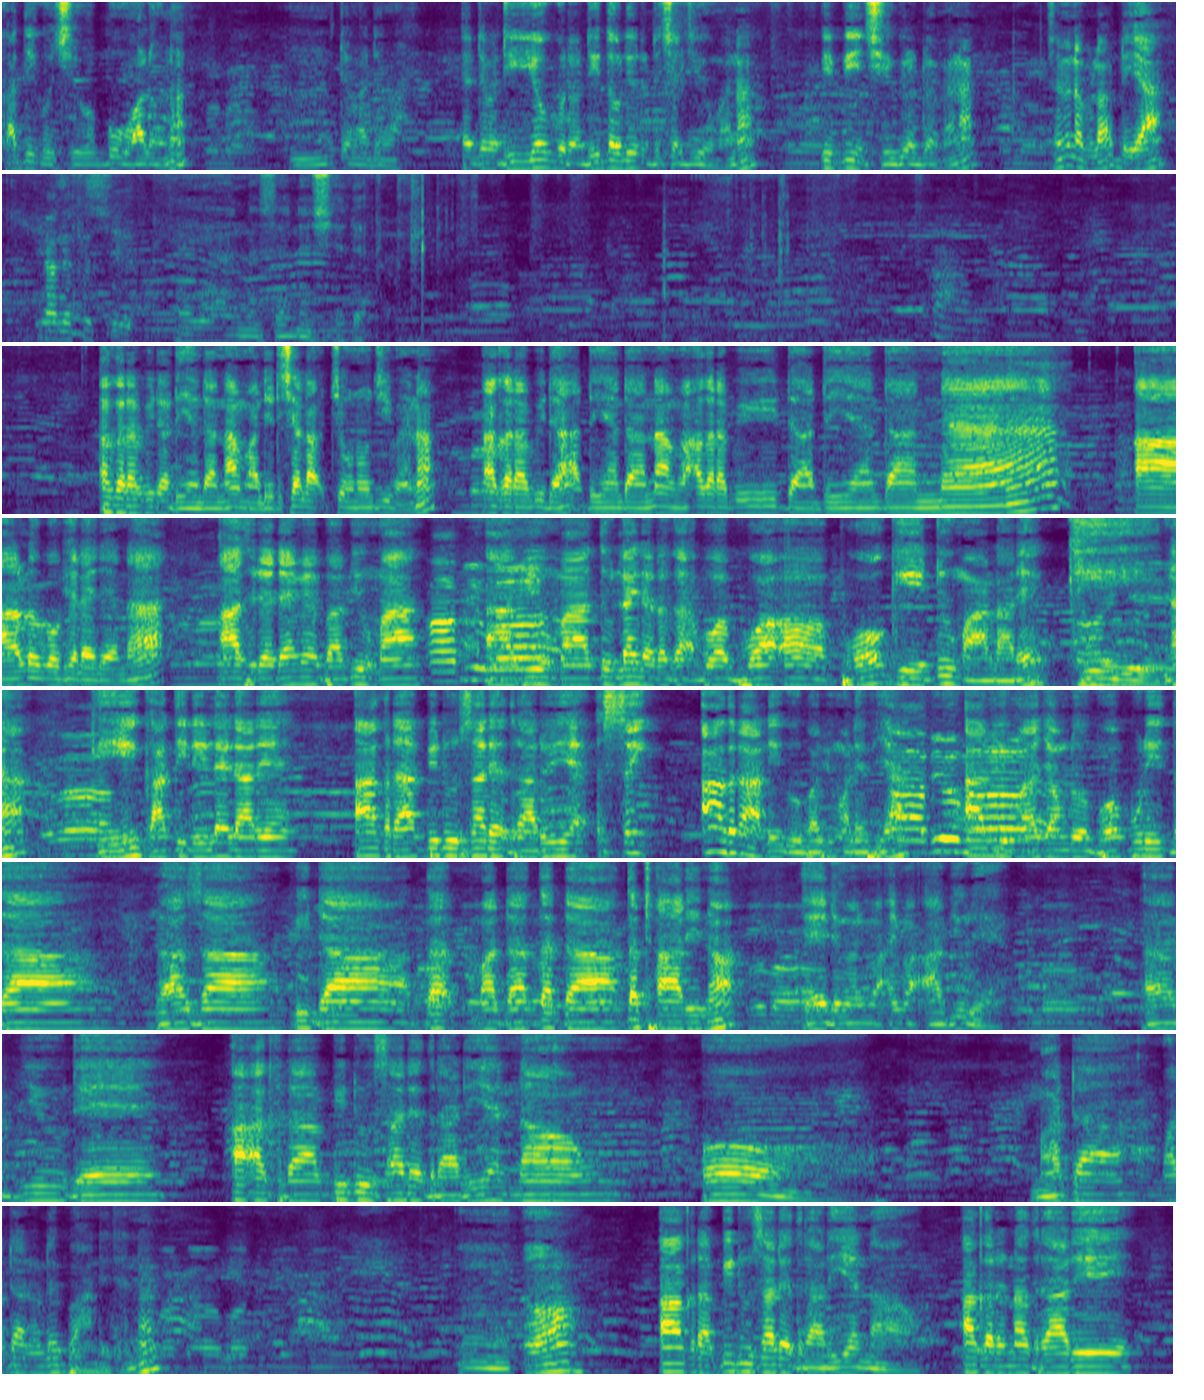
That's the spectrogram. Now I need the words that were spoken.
ကာတိကိုချီကိုပို့သွားလို့နော်အမอืมတင်ပါတင်ပါအဲ့ဒီဒီရုပ်ကိုတော့ဒီတုတ်လေးတော့တစ်ချက်ကြည့်အောင်ပါနော်ပြပြချီပြီးတော့တွေ့မှာနော်ဆင်းတော့ဘလားတရား ရနေဆက်ရှိ128တဲ့အဂရပိဒဒယန္တာနာမလေးတစ်ချက်လောက်ကြုံလုံးကြည့်မယ်နော်အဂရပိဒဒယန္တာနာမအဂရပိဒဒယန္တာနံအာလို့ပုံပြလိုက်တယ်နော်အာဆိုတဲ့အတိုင်းပဲဗာပြုမှာအာပြုအာပြုမှာသူလိုက်လာတော့ကအဘောဘွားအောဘောဂေတုမှာလာတဲ့ခေနော်ခေဂါတိလေးလိုက်လာတယ်အာဂရာပိတုစတဲ့သရာတို့ရဲ့အစိတ် အာဒရာလေးကိုဘာပြုမှာလဲဗျာအာပြုမှာအကြောင်းတို့ဘောပုရိတာရာဇာပိတာတမတာတတတာတထာတွေနော်အဲဒီမှာအဲ့မှာအာပြုတယ်အာပြုတယ်အာအခရာပိတုစားတဲ့တရားတွေရဲ့နောင်ဩမာတာမာတာတော့လည်းပါနေတယ်နော်အင်းအော်အာခရာပိတုစားတဲ့တရားတွေရဲ့နောင်အာကရဏတရားတွေ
